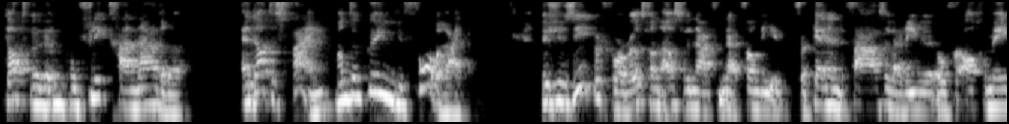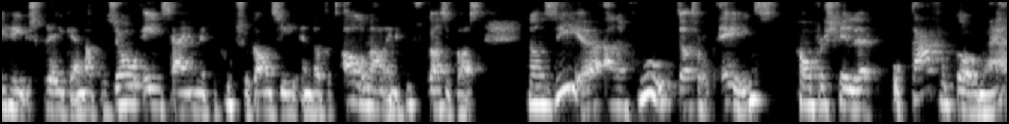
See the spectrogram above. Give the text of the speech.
dat we een conflict gaan naderen. En dat is fijn, want dan kun je je voorbereiden. Dus je ziet bijvoorbeeld van als we naar, van die verkennende fase waarin we over algemeenheden spreken en dat we zo eens zijn met die groepsvakantie en dat het allemaal in de groepsvakantie past, dan zie je aan een groep dat er opeens gewoon verschillen op tafel komen. Hè?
